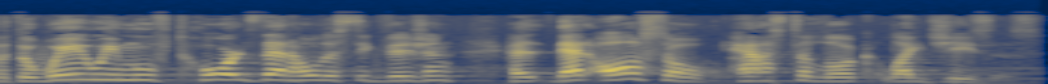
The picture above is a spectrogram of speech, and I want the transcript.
But the way we move towards that holistic vision, has, that also has to look like Jesus.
